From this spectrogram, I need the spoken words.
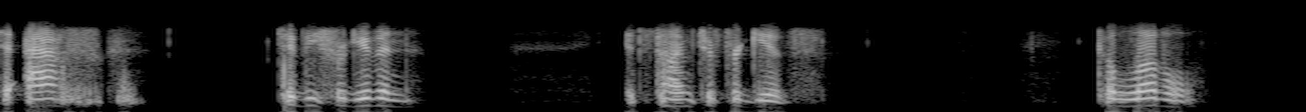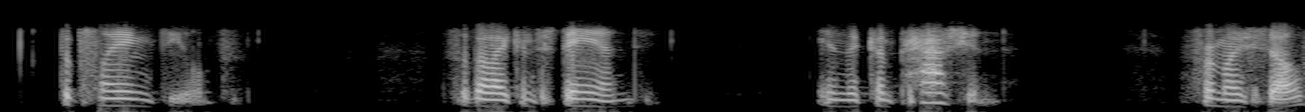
to ask to be forgiven. It's time to forgive, to level the playing field so that I can stand in the compassion for myself,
